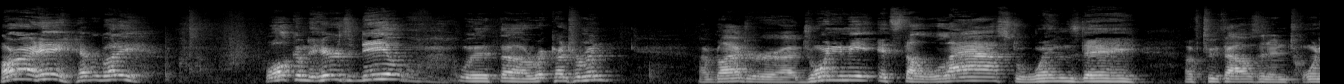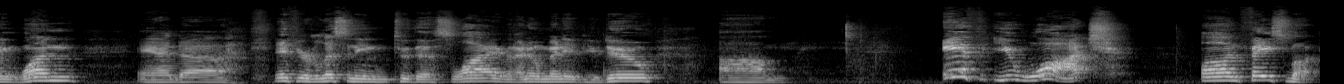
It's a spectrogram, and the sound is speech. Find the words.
All right, hey everybody, welcome to Here's the Deal with uh, Rick Countryman. I'm glad you're uh, joining me. It's the last Wednesday of 2021, and uh, if you're listening to this live, and I know many of you do, um, if you watch on Facebook,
